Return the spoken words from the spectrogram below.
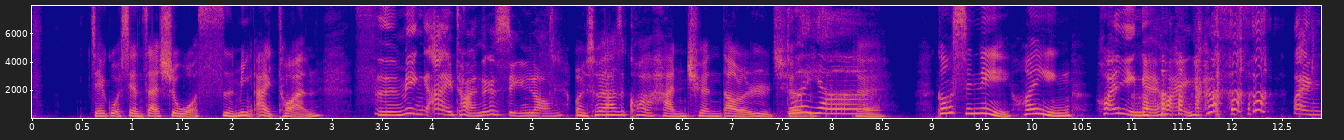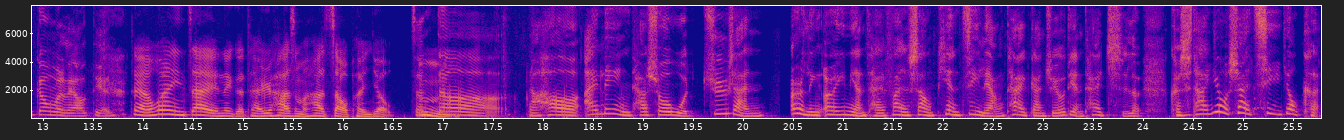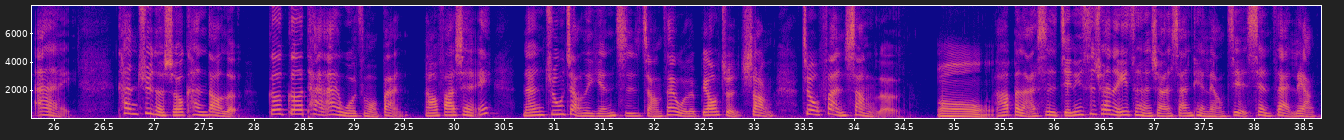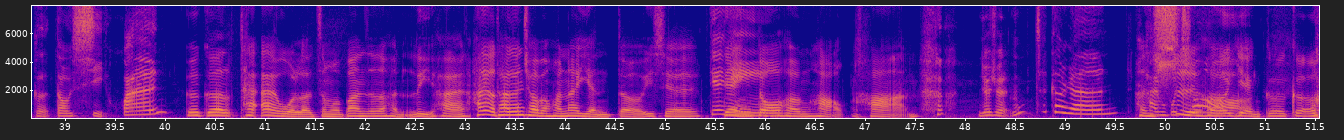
结果现在是我死命爱团，死命爱团这个形容，哦，所以他是跨韩圈到了日圈，对呀，对，恭喜你，欢迎，欢迎哎、欢迎，欢迎跟我们聊天，对啊，欢迎在那个台日哈什么哈找朋友，真嗯的。然后艾琳她说，我居然。二零二一年才犯上片寄凉太，感觉有点太迟了。可是他又帅气又可爱。看剧的时候看到了哥哥太爱我怎么办？然后发现哎、诶男主角的颜值长在我的标准上，就犯上了。哦，然后本来是杰尼斯圈的，一直很喜欢山田凉介，现在两个都喜欢。哥哥太爱我了，怎么办？真的很厉害。还有他跟桥本环奈演的一些电电影影都很好看，你就觉得嗯，这个人很适合演哥哥。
